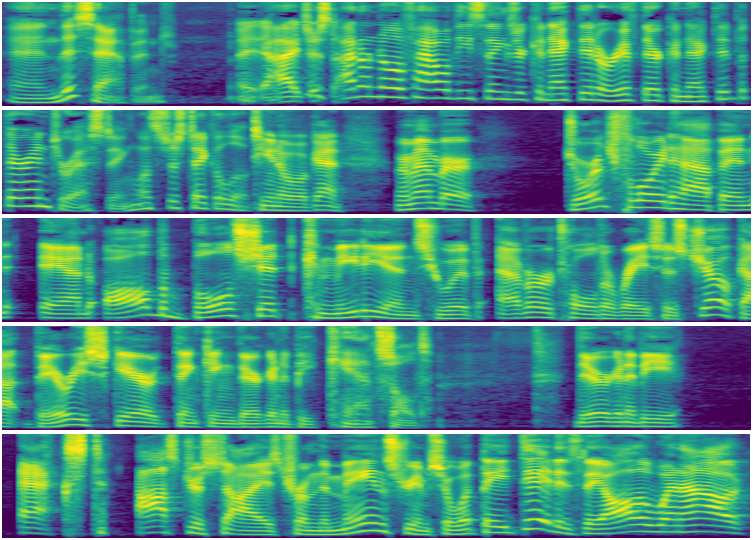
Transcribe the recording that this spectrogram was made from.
and this happened. I just, I don't know if how these things are connected or if they're connected, but they're interesting. Let's just take a look. Tino again. Remember, George Floyd happened, and all the bullshit comedians who have ever told a racist joke got very scared, thinking they're going to be canceled. They're going to be X'd, ostracized from the mainstream. So what they did is they all went out.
